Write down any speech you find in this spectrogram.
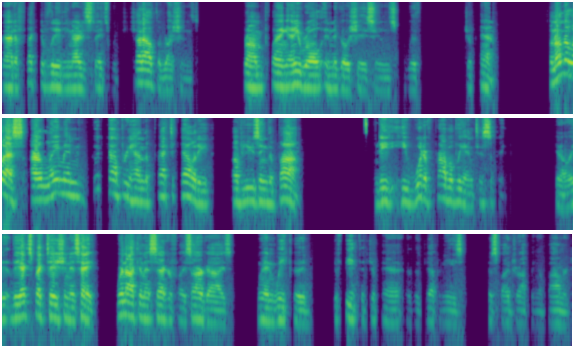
that effectively the United States would shut out the Russians from playing any role in negotiations with Japan. So, nonetheless, our layman could comprehend the practicality of using the bomb. Indeed, he would have probably anticipated. You know, the expectation is, hey, we're not going to sacrifice our guys when we could defeat the Japan, the Japanese just by dropping a bomb or two.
